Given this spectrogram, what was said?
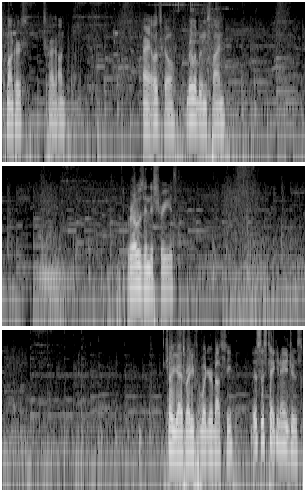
Come on, Curse. Let's crack on. Alright, let's go. Rillaboom's fine. Rose Industries. So you guys ready for what you're about to see? This is taking ages.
